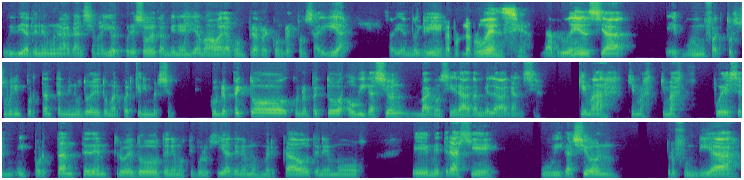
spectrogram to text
Hoy día tenemos una vacancia mayor. Por eso también el llamado a la compra con responsabilidad. Sabiendo que. La, prudencia. La prudencia es un factor súper importante al minuto de tomar cualquier inversión. Con respecto, con respecto a ubicación, va considerada también la vacancia. ¿Qué más, qué más, qué más puede ser importante dentro de todo. Tenemos tipología, tenemos mercado, tenemos eh, metraje, ubicación, profundidad.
